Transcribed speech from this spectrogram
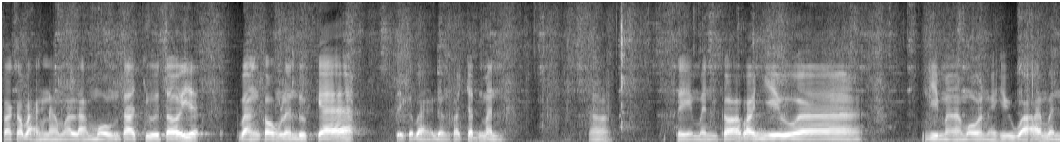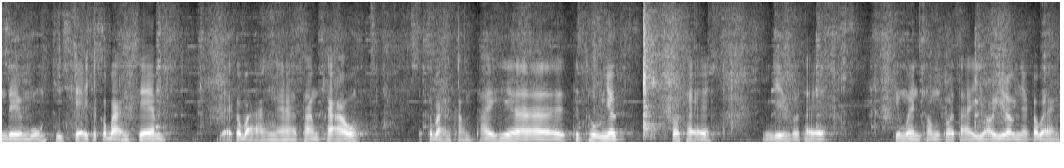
Và các bạn nào mà làm mồi chúng ta chưa tới các bạn con lên được cá thì các bạn đừng có trách mình. Đó. Thì mình có bao nhiêu uh, gì mà mồi này hiệu quả mình đều muốn chia sẻ cho các bạn xem để các bạn uh, tham khảo để các bạn cảm thấy uh, thích thú nhất có thể những gì có thể. Chứ mình không có tài giỏi gì đâu nha các bạn.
